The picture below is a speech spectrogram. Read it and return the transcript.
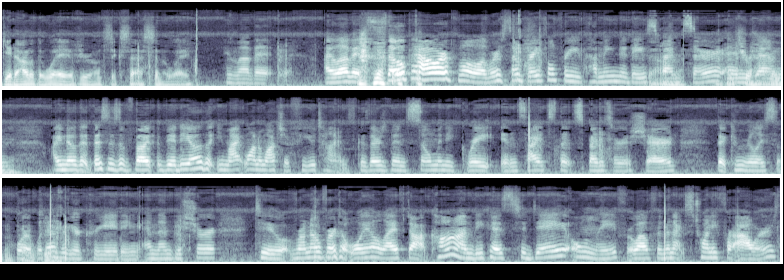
get out of the way of your own success in a way. I love it. I love it. So powerful. We're so grateful for you coming today, Yeah. Spencer. Thanks and for having um, me. I know that this is a vi- video that you might want to watch a few times because there's been so many great insights that Spencer has shared that can really support Thank you. whatever you're creating. And then be sure to run over to oillife.com because today only, for well, for the next 24 hours,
